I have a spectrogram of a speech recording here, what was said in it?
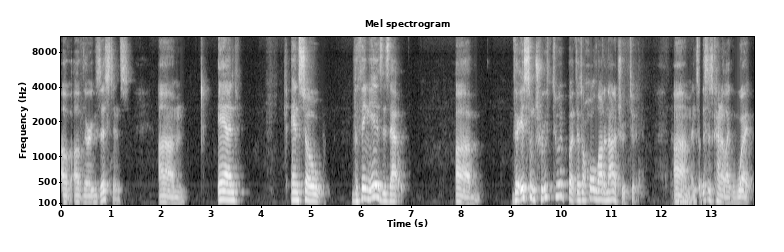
of, of their existence. Um and and so the thing is is that um there is some truth to it but there's a whole lot of not a truth to it. Um and so this is kind of like what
